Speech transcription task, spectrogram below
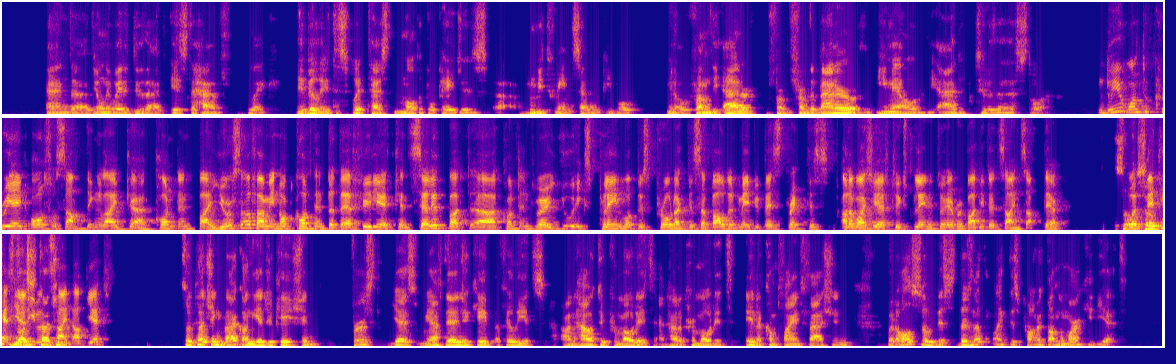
and uh, the only way to do that is to have like the ability to split test multiple pages uh, in between sending people you know, from the ad or from from the banner or the email or the ad to the store. Do you want to create also something like uh, content by yourself? I mean, not content that the affiliate can sell it, but uh, content where you explain what this product is about and maybe best practice. Otherwise, you have to explain it to everybody that signs up there. So, but so, that has yes, not even touching, signed up yet. So, touching back on the education, first, yes, we have to educate affiliates on how to promote it and how to promote it in a compliant fashion. But also, this there's nothing like this product on the market yet.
